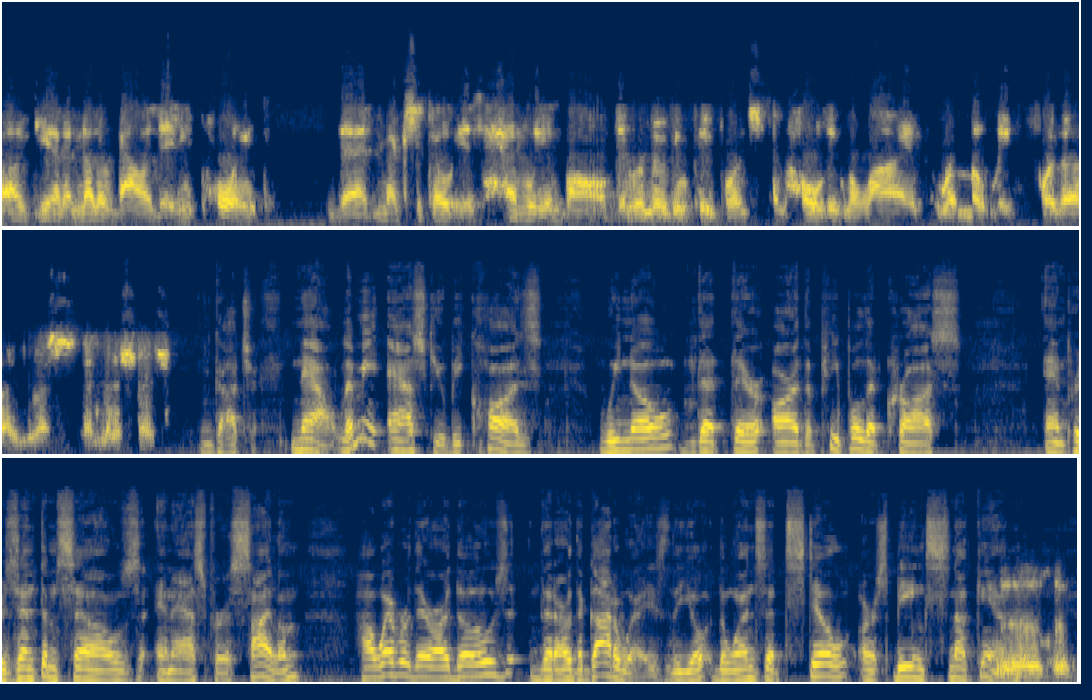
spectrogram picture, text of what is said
again another validating point that Mexico is heavily involved in removing people and, and, holding the line remotely for the U.S. administration. Gotcha. Now, let me ask you because we know that there are the people that cross and present themselves and ask for asylum. However, there are those that are the gotaways, the the ones that still are being snuck in, mm-hmm.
